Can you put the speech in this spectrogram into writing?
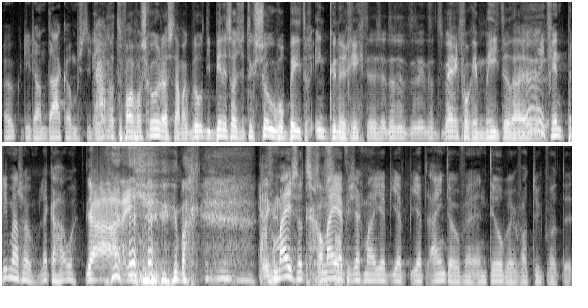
ook, die dan daar komen studeren. ja, wat toevallig was scholen daar staan. Maar ik bedoel, die binnenstad je toch zoveel beter in kunnen richten. Dat, dat, dat- dat werkt voor geen meter. Daar. Ja, ik vind het prima zo. Lekker houden. Ja, nee. maar, Ja, voor mij is dat. Voor mij heb je zeg maar, je hebt, je hebt, je hebt Eindhoven en Tilburg, wat natuurlijk wat de,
